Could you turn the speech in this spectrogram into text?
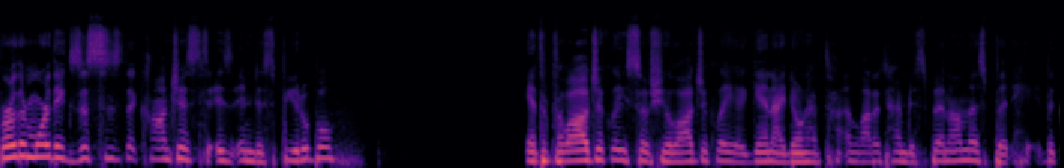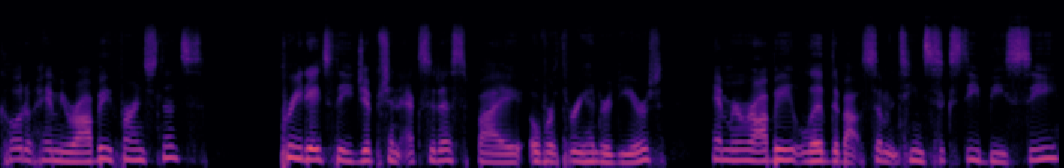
Furthermore, the existence of the conscious is indisputable. Anthropologically, sociologically, again, I don't have t- a lot of time to spend on this, but the Code of Hammurabi, for instance, predates the Egyptian Exodus by over 300 years. Hammurabi lived about 1760 BC,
